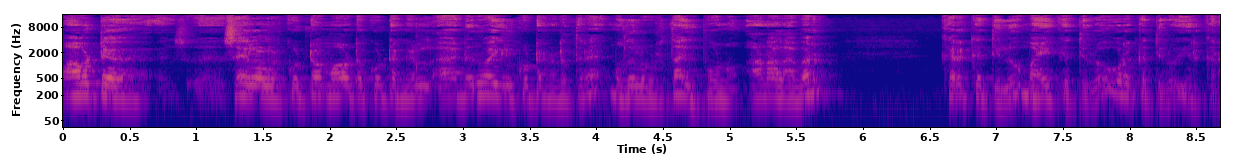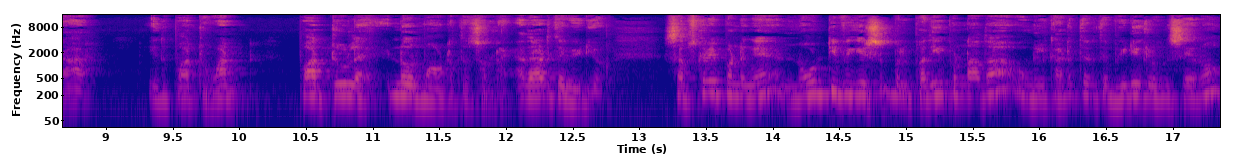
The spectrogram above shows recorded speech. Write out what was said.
மாவட்ட செயலாளர் கூட்டம் மாவட்ட கூட்டங்கள் நிர்வாகிகள் கூட்டம் நடத்துகிற முதல்வர் தான் இது போகணும். ஆனால் அவர் கறக்கத்திலோ மயக்கத்திலோ உறக்கத்திலோ இருக்கிறார். இது பார்ட் ஒன் பார்ட் டூவில் இன்னொரு மாவட்டத்தை சொல்கிறேன் அது அடுத்த வீடியோ. சப்ஸ்கிரைப் பண்ணுங்கள் நோட்டிஃபிகேஷன் பில் பதிவு பண்ணால் தான் உங்களுக்கு அடுத்தடுத்த வீடியோக்கள் வந்து சேரும்.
